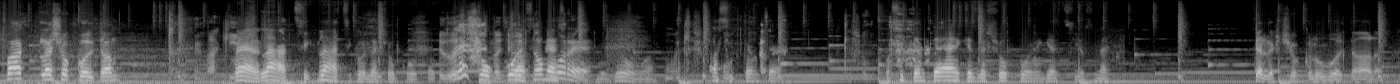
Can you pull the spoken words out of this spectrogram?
Fuck, lesokkoltam. Mert látszik, látszik, hogy a- Lesokkoltam, Azt more! Jó van. Azt hittem lesokkoltam. te. Azt hittem te elkezdesz sokkolni, Geci, azt meg. Tényleg sokkoló volt nálam.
